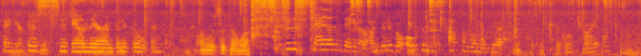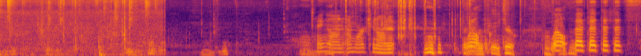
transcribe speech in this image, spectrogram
okay, you're gonna sit down there. I'm gonna go and I'm gonna sit down where? I'm gonna stand there. I'm gonna go open this up a little bit. But we'll try it like that. Hang on, I'm working on it. Well- too. Well, that that that that's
